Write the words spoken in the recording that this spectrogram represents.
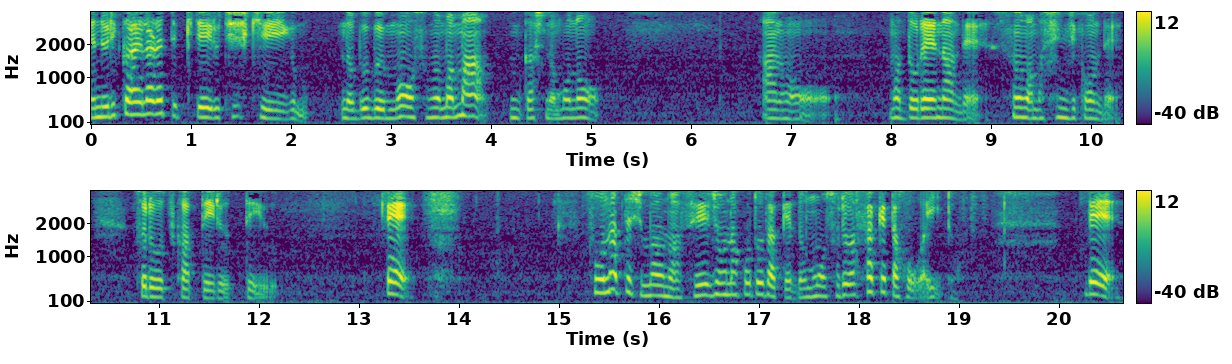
で塗り替えられてきている知識の部分もそのまま昔のものをあの、まあ、奴隷なんでそのまま信じ込んでそれを使っているっていう。でそうなってしまうのは正常なことだけどもそれは避けた方がいいと。で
